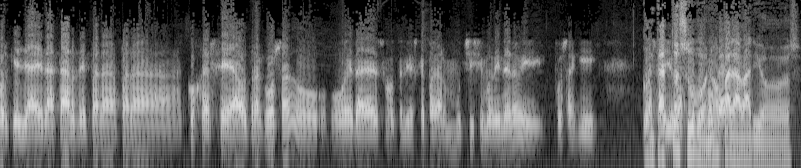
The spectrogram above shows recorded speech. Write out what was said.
porque ya era tarde para, para cogerse a otra cosa, o, o era eso, tenías que pagar muchísimo dinero, y pues aquí... Contactos hubo, ¿no? Para varios,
